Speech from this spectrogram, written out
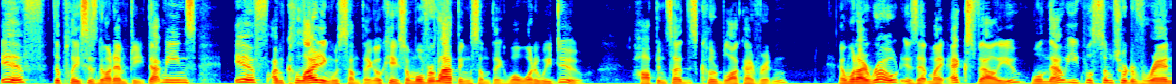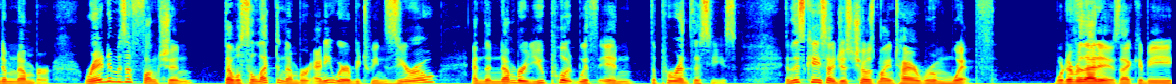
if the place is not empty. That means if I'm colliding with something, okay, so I'm overlapping something, well, what do we do? hop inside this code block I've written, and what I wrote is that my x value will now equal some sort of random number. Random is a function that will select a number anywhere between 0 and the number you put within the parentheses. In this case, I just chose my entire room width. Whatever that is, that could be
